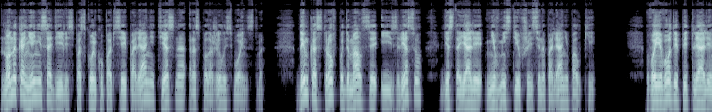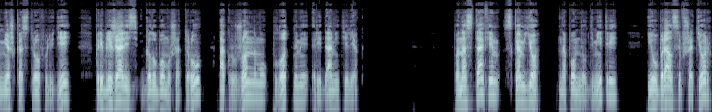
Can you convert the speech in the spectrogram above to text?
но на коне не садились, поскольку по всей поляне тесно расположилось воинство. Дым костров подымался и из лесу, где стояли не вместившиеся на поляне полки. Воеводы петляли меж костров и людей, приближались к голубому шатру, окруженному плотными рядами телег. Понаставь им скамье, напомнил Дмитрий и убрался в шатер,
